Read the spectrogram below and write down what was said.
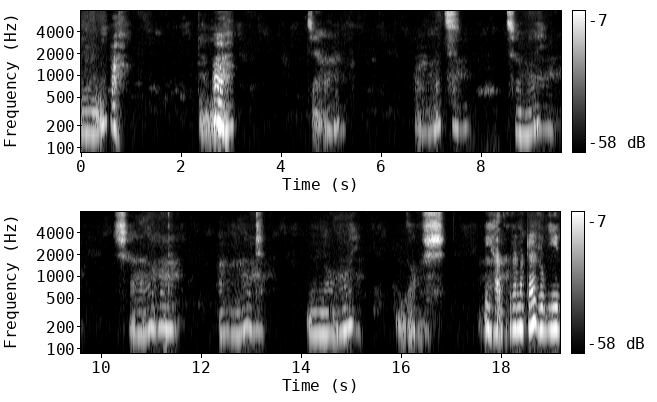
দুই তিন চার পাঁচ ছয় সাত আট নয় দশ এই হাত ঘোরানোটা রোগীর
